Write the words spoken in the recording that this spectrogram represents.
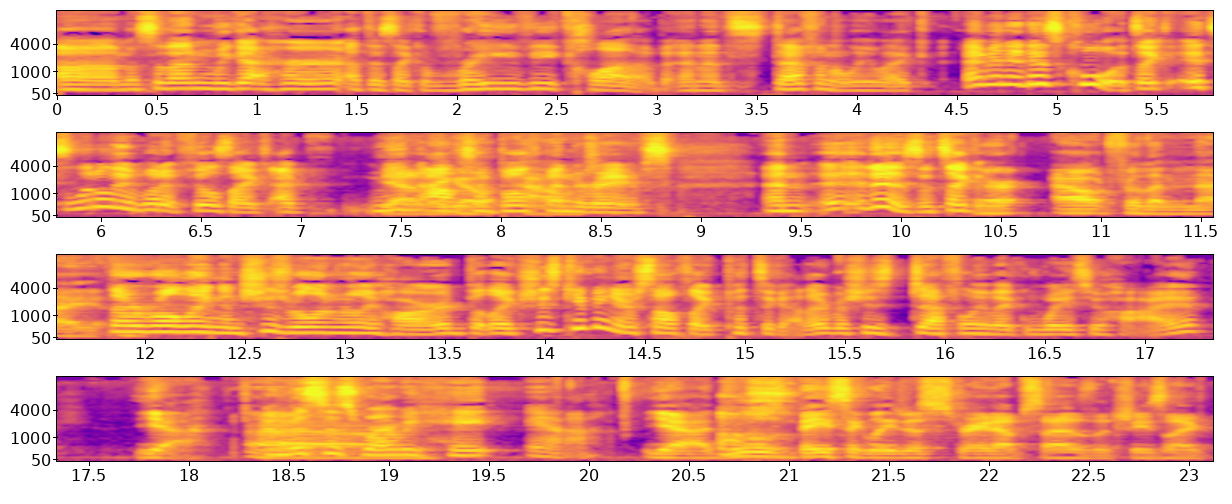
Um, so then we get her at this like ravey club, and it's definitely like I mean it is cool. It's like it's literally what it feels like. I me Yeah, and Alex have both been to raves, and it, it is. It's like They're out for the night. they're rolling and she's rolling really hard, but like she's keeping herself like put together, but she's definitely like way too high. Yeah. And this is where Um, we hate Anna. Yeah, Jules basically just straight up says that she's like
